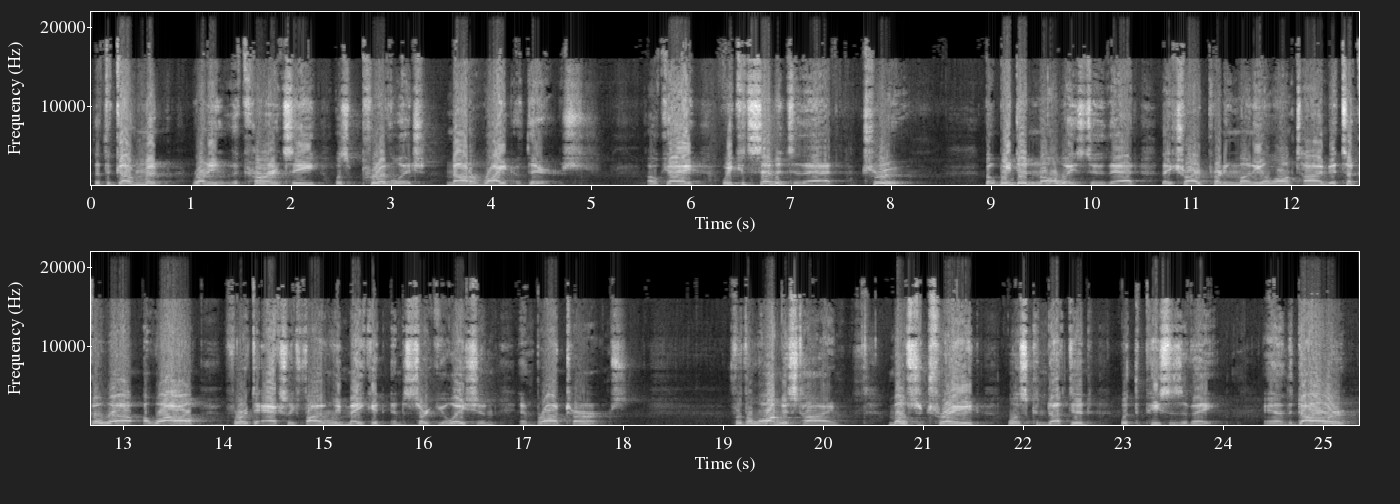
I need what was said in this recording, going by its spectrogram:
that the government running the currency was a privilege, not a right of theirs. Okay? We consented to that, true. But we didn't always do that. They tried printing money a long time. It took a while, a while for it to actually finally make it into circulation in broad terms. For the longest time, most of trade was conducted with the pieces of eight. And the dollar,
